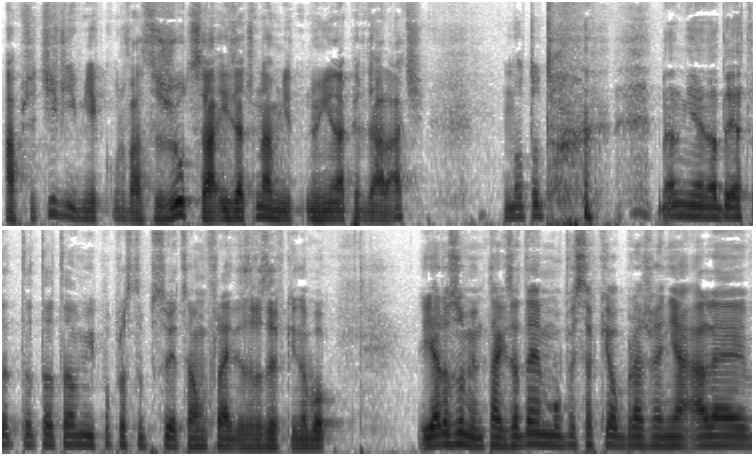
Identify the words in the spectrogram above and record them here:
A przeciwnik mnie kurwa zrzuca i zaczyna mnie, mnie napierdalać. No to to, no nie, no to, to, to, to mi po prostu psuje całą frajdę z rozrywki, no bo ja rozumiem, tak, zadałem mu wysokie obrażenia, ale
